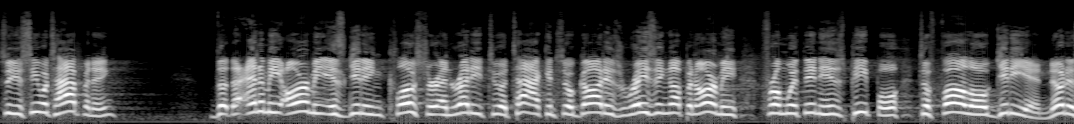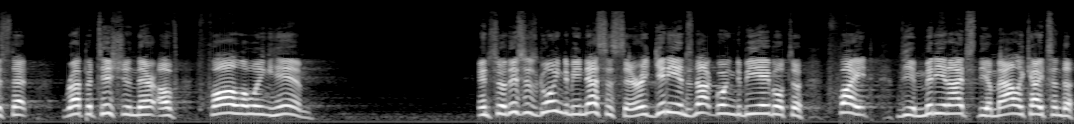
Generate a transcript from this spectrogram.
So you see what's happening? The, the enemy army is getting closer and ready to attack, and so God is raising up an army from within his people to follow Gideon. Notice that repetition there of following him. And so this is going to be necessary. Gideon's not going to be able to fight the Midianites, the Amalekites, and the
